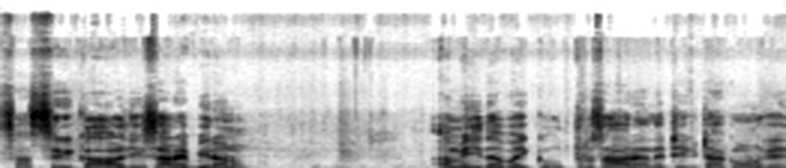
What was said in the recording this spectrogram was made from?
ਸਤਿ ਸ੍ਰੀ ਅਕਾਲ ਜੀ ਸਾਰੇ ਵੀਰਾਂ ਨੂੰ। ਉਮੀਦ ਆ ਬਾਈ ਕਬੂਤਰ ਸਾਰਿਆਂ ਦੇ ਠੀਕ ਠਾਕ ਹੋਣਗੇ।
